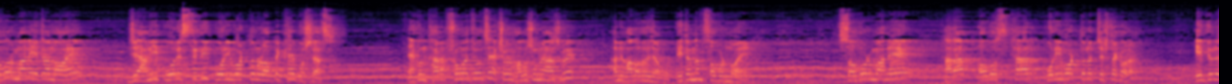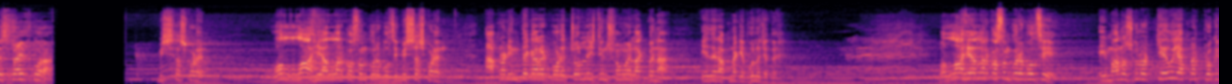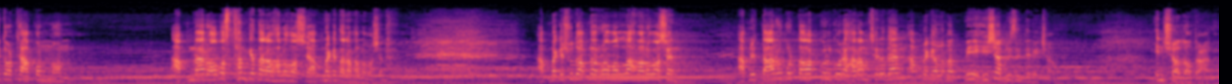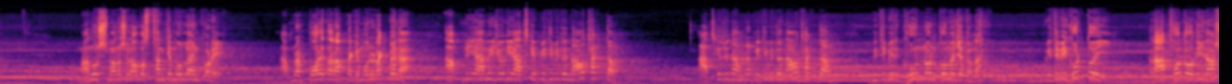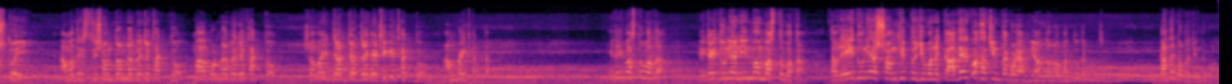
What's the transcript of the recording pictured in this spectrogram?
সবর মানে এটা নয় যে আমি পরিস্থিতি পরিবর্তনের অপেক্ষায় বসে আছি। এখন খারাপ সময় চলছে, একসময় ভালো সময় আসবে, আমি ভালো হয়ে যাব। এটার নাম সবর নয়। সবর মানে খারাপ অবস্থার পরিবর্তনের চেষ্টা করা, এর জন্য স্ট্রাইভ করা। বিশ্বাস করেন, ওয়াল্লাহি আল্লাহর কসম করে বলছি, বিশ্বাস করেন, আপনার ইন্তেকালের পরে চল্লিশ দিন সময় লাগবে না, এদের আপনাকে ভুলে যেতে। ওয়াল্লাহি আল্লাহর কসম করে বলছি, এই মানুষগুলোর কেউই আপনার প্রকৃত অর্থে আপন নন। আপনার অবস্থানকে তারা ভালোবাসে, আপনাকে তারা ভালোবাসে না। আপনাকে শুধু আপনার রব আল্লাহ ভালোবাসেন। আপনি তার উপর তাওয়াক্কুল করে হারাম ছেড়ে দেন, আপনাকে আল্লাহ বে হিসাব রিজিক দেবে ইনশাআল্লাহ। ইনশাআল্লাহ তাআলা। মানুষ মানুষের অবস্থানকে মূল্যায়ন করে। আপনার পরে তার আপনাকে মনে রাখবে না। আপনি, আমি যদি আজকে পৃথিবীতে নাও থাকতাম আজকে যদি আমরা পৃথিবীতে নাও থাকতাম, পৃথিবীর ঘূর্ণন কমে যেত না। পৃথিবী ঘুরতই, রাত হতো, দিন আসতোই, আমাদের স্ত্রী সন্তানরা বেঁচে থাকতো, মা বোনরা বেঁচে থাকতো, সবাই যার যার জায়গায় ঠিকই থাকতো, আমরাই থাকতাম। এটাই বাস্তবতা, এটাই দুনিয়া নির্মম বাস্তবতা। তাহলে এই দুনিয়ার সংক্ষিপ্ত জীবনে কাদের কথা চিন্তা করে আপনি আল্লাহর অবাধ্যতা করছেন? কাদের কথা চিন্তা করেন?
